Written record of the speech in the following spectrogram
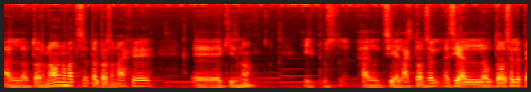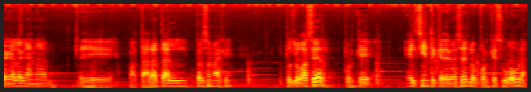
al autor, no, no mates a tal personaje, eh, X, ¿no? Y pues si, el actor si al autor se le pega la gana matar a tal personaje, pues lo va a hacer, porque él siente que debe hacerlo, porque es su obra.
